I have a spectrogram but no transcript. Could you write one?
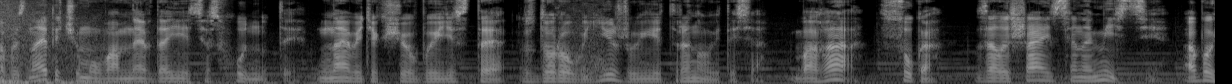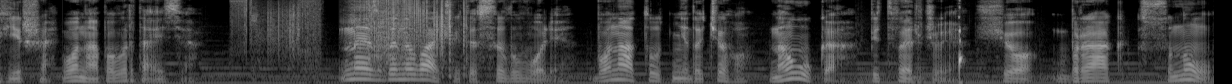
А ви знаєте, чому вам не вдається схуднути? Навіть якщо ви їсте здорову їжу і тренуєтеся. Вага, сука, залишається на місці або гірше, вона повертається. Не звинувачуйте силу волі, вона тут ні до чого. Наука підтверджує, що брак сну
